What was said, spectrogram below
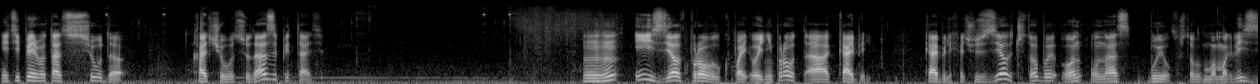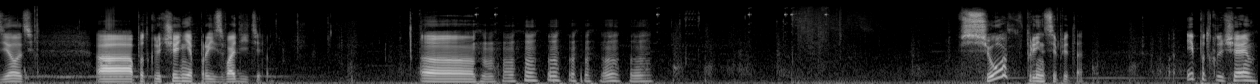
И теперь вот отсюда хочу вот сюда запитать. Угу. И сделать проволоку. Ой, не провод, а кабель. Кабель хочу сделать, чтобы он у нас был. Чтобы мы могли сделать а, подключение производителя. Все, в принципе-то. И подключаем.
